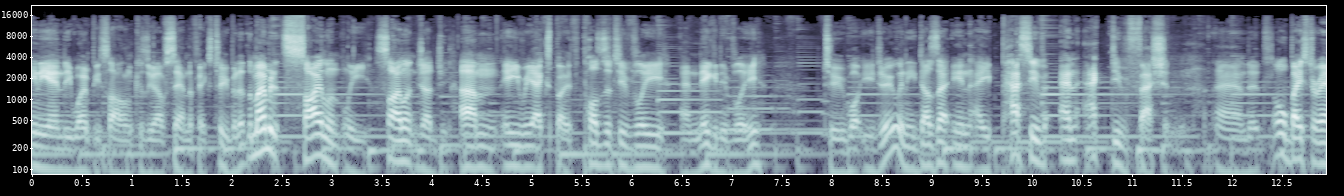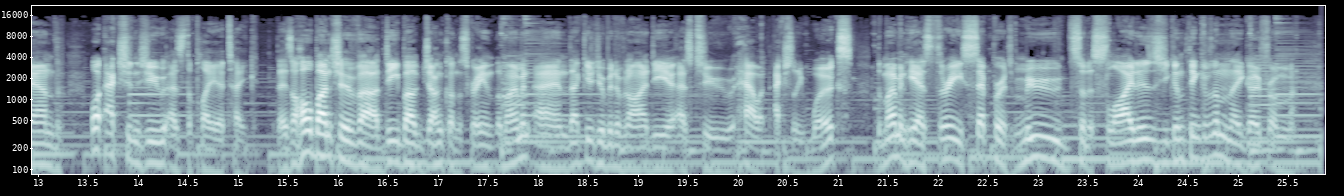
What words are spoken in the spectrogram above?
In the end, he won't be silent because you have sound effects too, but at the moment, it's silently, silent judging. Um, he reacts both positively and negatively to what you do, and he does that in a passive and active fashion. And it's all based around what actions you, as the player, take. There's a whole bunch of uh, debug junk on the screen at the moment, and that gives you a bit of an idea as to how it actually works. At the moment, he has three separate mood sort of sliders, you can think of them. They go from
